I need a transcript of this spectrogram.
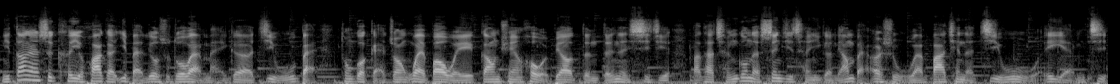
你当然是可以花个一百六十多万买一个 G 五百，通过改装外包围、钢圈、后尾标等等等细节，把它成功的升级成一个两百二十五万八千的 G 五五 AMG。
